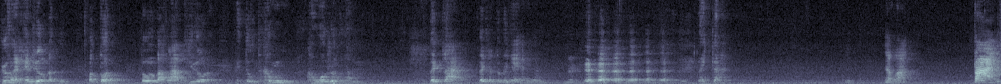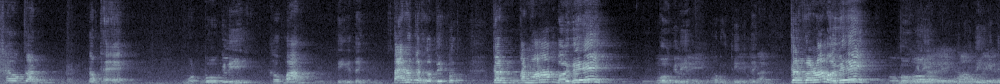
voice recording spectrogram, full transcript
cứ phải khen rượu là bác tuần tôi bác làm chi rượu là phải tôi không không có rượu nào đấy là đấy là tôi nói nhẹ đấy là nhắc lại, tại sao cần tập thể? Một bộ cái lý không bán tí cái tình. Tại sao cần tập thể? Cần văn hóa bởi vì bộ cái lý không một tí cái tình. Cần văn hóa bởi vì bộ cái lý không tí cái tình.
